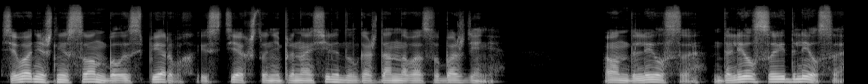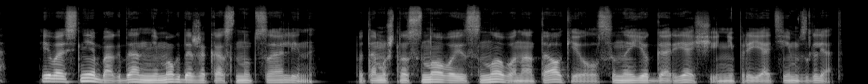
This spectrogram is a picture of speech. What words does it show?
Сегодняшний сон был из первых, из тех, что не приносили долгожданного освобождения. Он длился, длился и длился. И во сне Богдан не мог даже коснуться Алины, потому что снова и снова наталкивался на ее горящий неприятием взгляд.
